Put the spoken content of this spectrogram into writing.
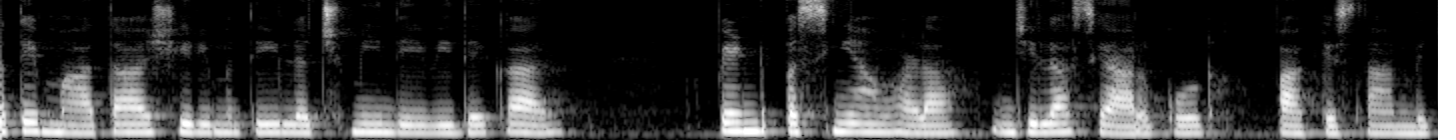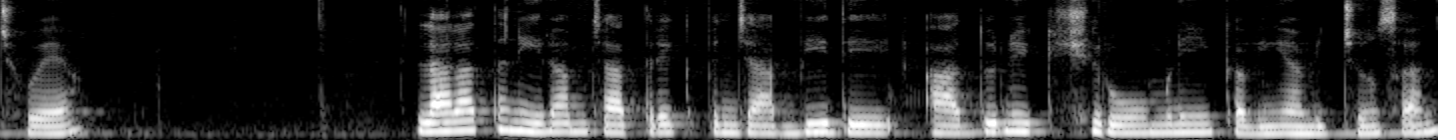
ਅਤੇ ਮਾਤਾ ਸ਼੍ਰੀਮਤੀ ਲక్ష్ਮੀ ਦੇਵੀ ਦੇ ਘਰ, ਪਿੰਡ ਪਸੀਆਂ ਵਾਲਾ ਜ਼ਿਲ੍ਹਾ ਸਿਆਲਕੋਟ ਪਾਕਿਸਤਾਨ ਵਿੱਚ ਹੋਇਆ। ਲਾਲਾ ਧਨੀ ਰਾਮ ਚਾਤਰਿਕ ਪੰਜਾਬੀ ਦੇ ਆਧੁਨਿਕ ਸ਼੍ਰੋਮਣੀ ਕਵੀਆਂ ਵਿੱਚੋਂ ਸਨ।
